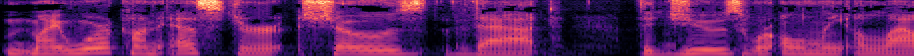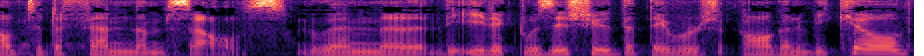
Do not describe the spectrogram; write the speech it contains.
My work on Esther shows that the Jews were only allowed to defend themselves. When the, the edict was issued that they were all going to be killed,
